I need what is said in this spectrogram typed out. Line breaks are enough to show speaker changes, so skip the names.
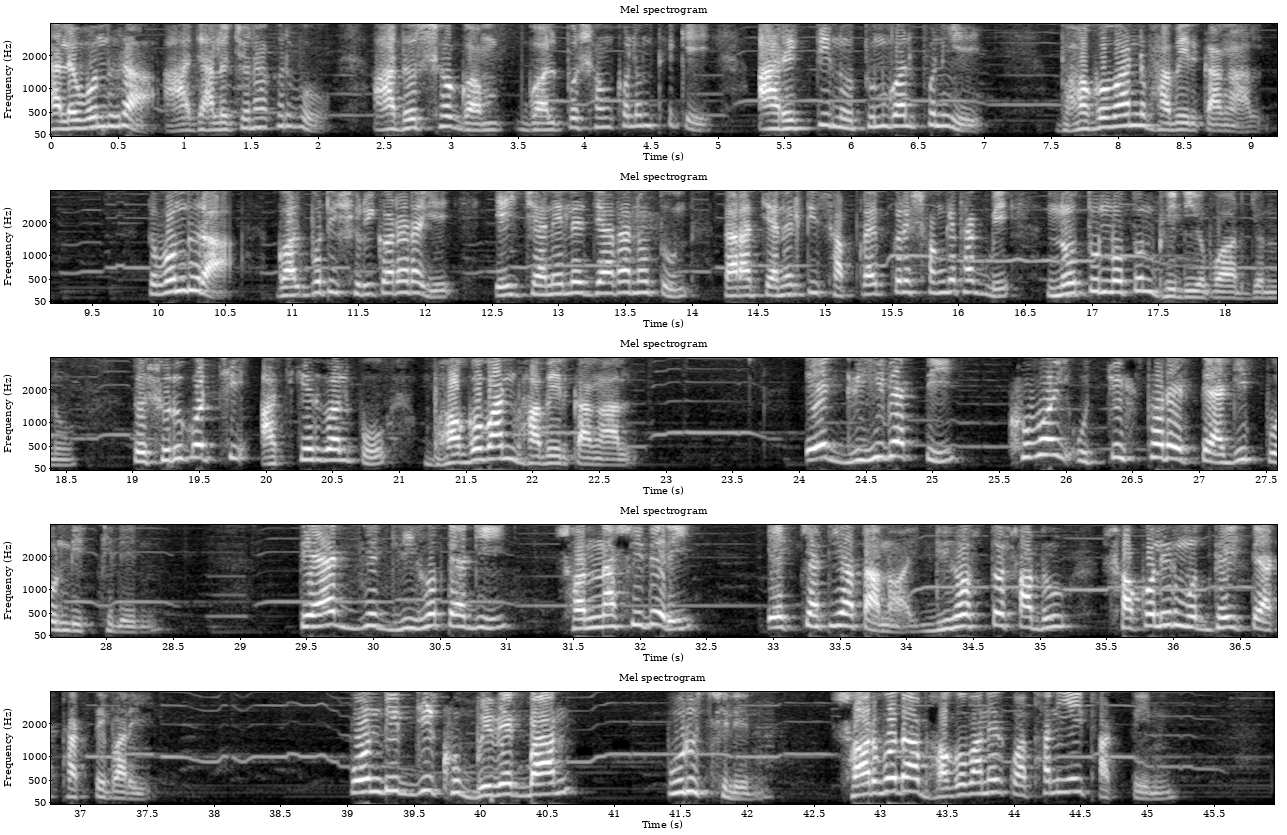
Hello বন্ধুরা, আজ আলোচনা করব আদর্শ গল্প সংকলন থেকে আরেকটি নতুন গল্প নিয়ে, ভগবান ভাবের কাঙাল। তো বন্ধুরা, গল্পটি শুরু করার আগে এই চ্যানেলে যারা নতুন, তারা চ্যানেলটি সাবস্ক্রাইব করে সঙ্গে থাকবে নতুন নতুন ভিডিও পাওয়ার জন্য। তো শুরু করছি আজকের গল্প, ভগবান ভাবের কাঙাল। এক গৃহী ব্যক্তি খুবই উচ্চস্তরের ত্যাগী পণ্ডিত ছিলেন। ত্যাগ যে গৃহত্যাগী সন্ন্যাসীদেরই একচাটিয়া তা নয়। গৃহস্থ সাধু সকলের মধ্যেই ত্যাগ থাকতে পারে। পণ্ডিতজি খুব বিবেকবান, পুরুষ ছিলেন। সর্বদা ভগবানের কথা নিয়েই থাকতেন।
